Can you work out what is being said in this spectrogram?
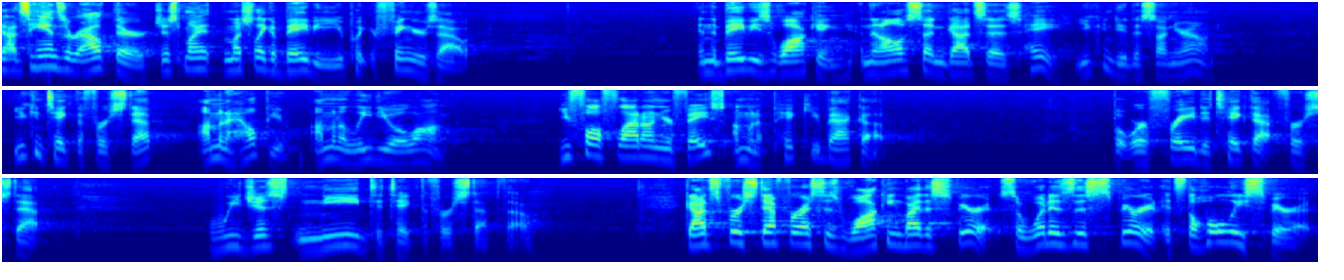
God's hands are out there, just much like a baby. You put your fingers out, and the baby's walking, and then all of a sudden God says, Hey, you can do this on your own. You can take the first step. I'm going to help you, I'm going to lead you along. You fall flat on your face, I'm going to pick you back up. But we're afraid to take that first step. We just need to take the first step, though. God's first step for us is walking by the Spirit. So, what is this Spirit? It's the Holy Spirit.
